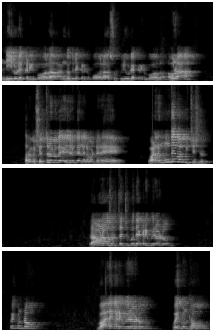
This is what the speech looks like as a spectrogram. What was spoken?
నీలుడు ఎక్కడికి పోవాలా? అంగదుడు ఎక్కడికి పోవాలా? సుగ్రీవుడు ఎక్కడికి పోవాలా? అవునా? తనకు శత్రువులుగా ఎదురుగా నిలబడ్డారే వాళ్ళని ముందే పంపించేశాడు. రావణాసుడు చచ్చిపోతే ఎక్కడికి పోయినాడు? వైకుంఠం. వాళ్ళు ఎక్కడికి పోయినాడు? వైకుంఠం.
